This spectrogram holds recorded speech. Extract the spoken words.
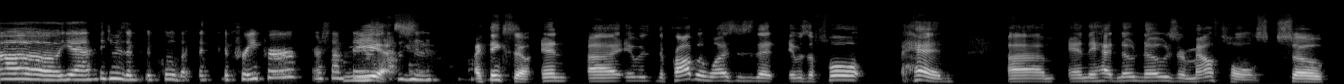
Oh yeah, I think he was the, the cool the, the, creeper or something. Yes, mm-hmm. I think so. And uh, it was the problem was is that it was a full head, um, and they had no nose or mouth holes. So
